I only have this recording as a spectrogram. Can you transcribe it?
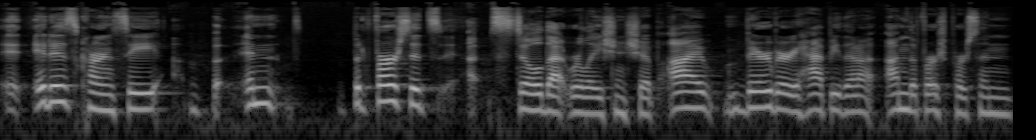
it, it is currency, but and but first it's uh, still that relationship. I'm very very happy that I, I'm the first person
